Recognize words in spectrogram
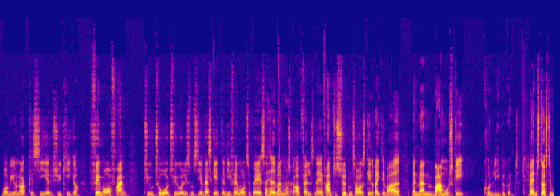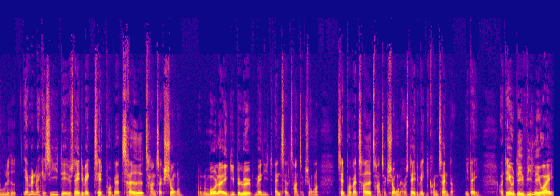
hvor vi jo nok kan sige, at hvis vi kigger fem år frem, 2022, og ligesom siger, hvad skete der de fem år tilbage, så havde man måske opfattelsen af, at frem til 17, så var der sket rigtig meget, men man var måske kun lige begyndt. Hvad er den største mulighed? Jamen, man kan sige, det er jo stadigvæk tæt på hver tredje transaktion, nu måler jeg ikke i beløb, men i antal transaktioner. Tæt på hver tredje transaktion er jo stadigvæk i kontanter i dag. Og det er jo det, vi lever af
